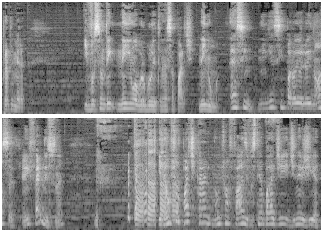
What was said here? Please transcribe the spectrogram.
pra primeira. E você não tem nenhuma borboleta nessa parte. Nenhuma. É assim, ninguém assim parou e olhou e, nossa, é um inferno isso, né? e na última parte, cara, na última fase, você tem a barra de, de energia.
